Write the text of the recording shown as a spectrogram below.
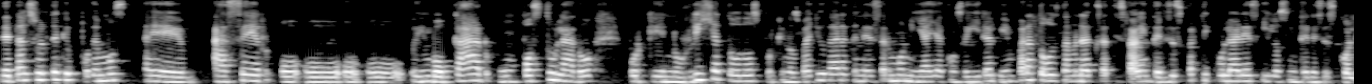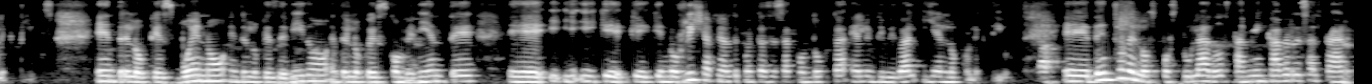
de tal suerte que podemos eh, hacer o, invocar un postulado porque nos rige a todos, porque nos va a ayudar a tener esa armonía y a conseguir el bien para todos de manera que satisfaga intereses particulares y los intereses colectivos, entre lo que es bueno, entre lo que es debido, entre lo que es conveniente eh, y, que, nos rige a final de cuentas esa conducta en lo individual y en lo colectivo. Eh, dentro de los postulados también cabe resaltar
